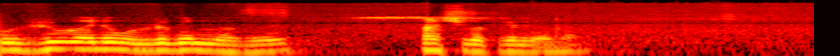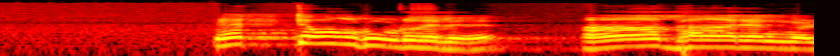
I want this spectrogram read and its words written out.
മുഴുവനും ഒഴുകുന്നത് ആശുപത്രികളിൽ നിന്നാണ്. ഏറ്റവും കൂടുതൽ ആധാരങ്ങൾ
